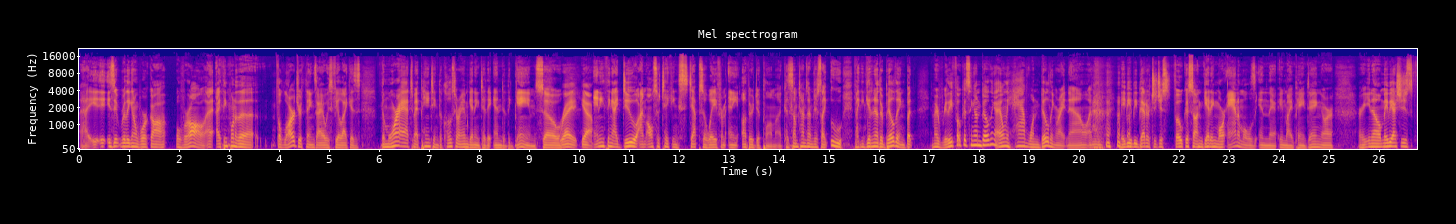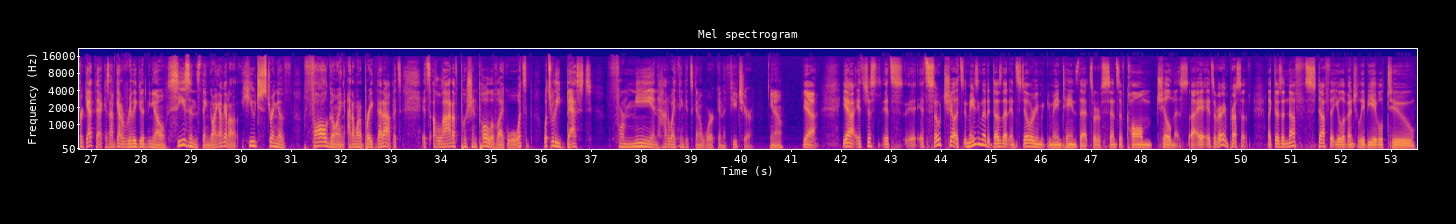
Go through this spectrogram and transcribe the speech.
uh, is it really going to work off overall? I, I think one of the the larger things I always feel like is the more I add to my painting, the closer I am getting to the end of the game. So right, yeah. Anything I do, I'm also taking steps away from any other diploma because sometimes I'm just like, ooh, if I can get another building, but am I really focusing on building? I only have one building right now. I mean, maybe it'd be better to just focus on getting more animals in there in my painting, or, or you know, maybe I should just forget that because I've got a really good, you know, seasons thing going. I've got a huge string of fall going. I don't want to break that up. It's it's a lot of push and pull of like, well, what's what's really best for me, and how do I think it's going to work in the future? You know. Yeah, yeah. It's just it's it's so chill. It's amazing that it does that and still re- maintains that sort of sense of calm chillness. Uh, it's a very impressive. Like there's enough stuff that you'll eventually be able to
